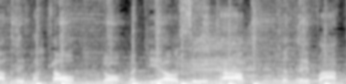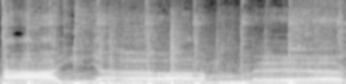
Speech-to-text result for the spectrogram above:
าปากเคยพักเศร้าดอกกระเจียวสีขาวจะเคยฝากอายยามแลง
